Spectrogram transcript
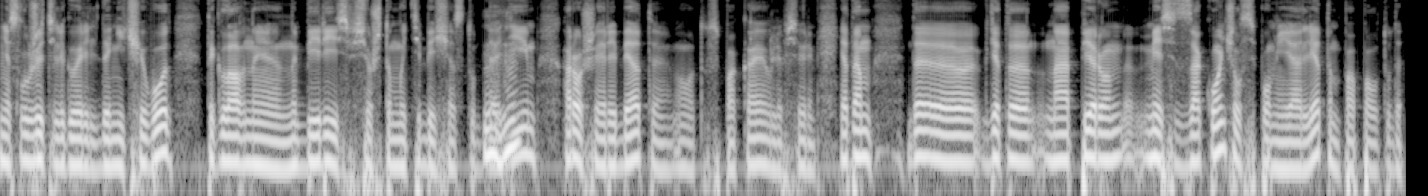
мне служители говорили, да ничего, ты, главное, наберись все, что мы тебе сейчас тут угу. дадим, хорошие ребята, вот, успокаивали все время. Я там да, где-то на первом месяц закончился, помню, я летом попал туда.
